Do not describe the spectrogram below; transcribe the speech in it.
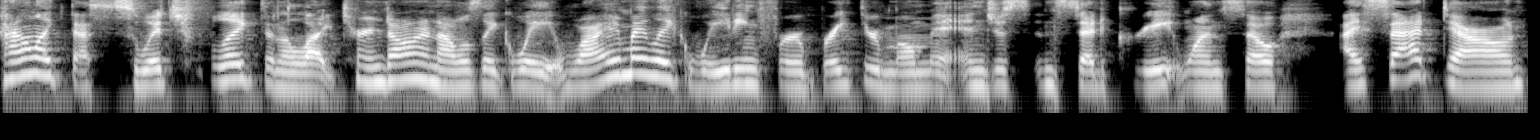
kind of like that switch flicked and a light turned on and I was like, "Wait, why am I like waiting for a breakthrough moment and just instead create one?" So I sat down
